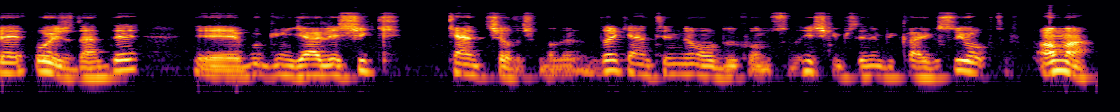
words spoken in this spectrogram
Ve o yüzden de e, bugün yerleşik kent çalışmalarında kentin ne olduğu konusunda hiç kimsenin bir kaygısı yoktur. Ama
